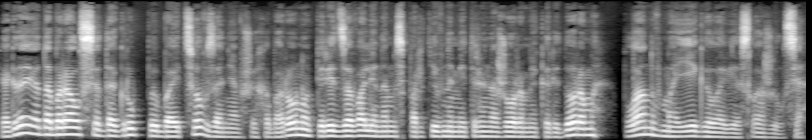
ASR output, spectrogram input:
Когда я добрался до группы бойцов, занявших оборону перед заваленным спортивными тренажерами коридором, план в моей голове сложился.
